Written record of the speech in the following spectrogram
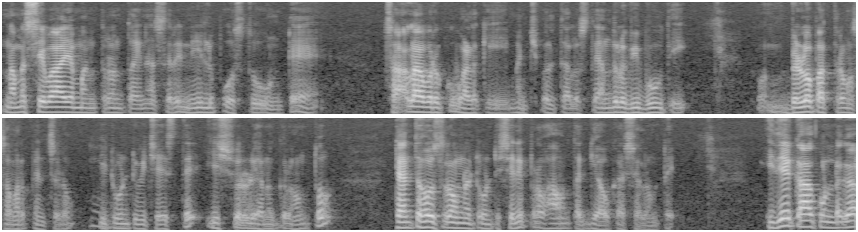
నమశివాయ మంత్రంతో అయినా సరే నీళ్ళు పోస్తూ ఉంటే చాలా వరకు వాళ్ళకి మంచి ఫలితాలు వస్తాయి. అందులో విభూతి బిళ్ళపత్రం సమర్పించడం ఇటువంటివి చేస్తే ఈశ్వరుడి అనుగ్రహంతో టెన్త్ హౌస్లో ఉన్నటువంటి శని ప్రభావం తగ్గే అవకాశాలు ఉంటాయి. ఇదే కాకుండా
